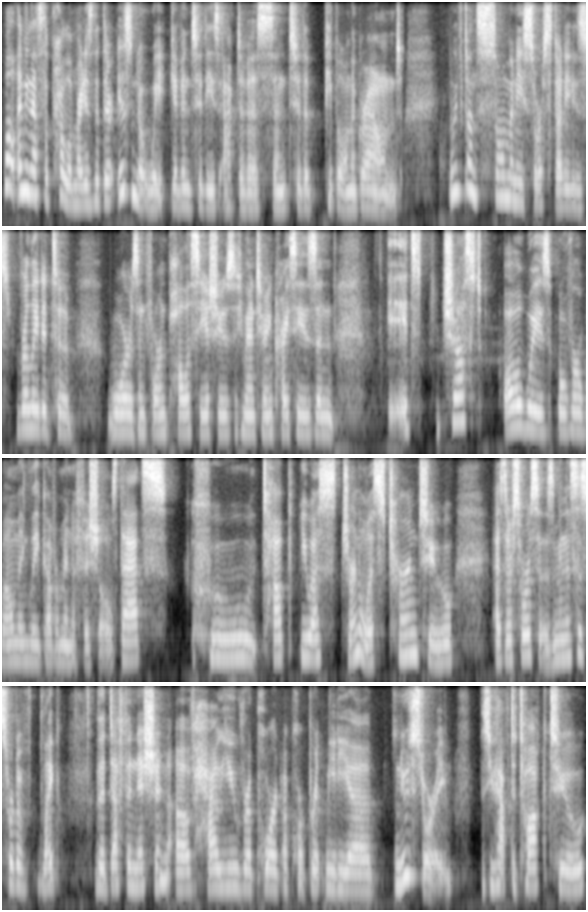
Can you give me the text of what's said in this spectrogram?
Well, I mean, that's the problem, right? Is that there is no weight given to these activists and to the people on the ground. We've done so many source studies related to wars and foreign policy issues, humanitarian crises, and it's just always overwhelmingly government officials. That's who top US journalists turn to as their sources. I mean, this is sort of like the definition of how you report a corporate media news story is you have to talk to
